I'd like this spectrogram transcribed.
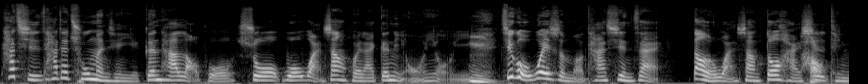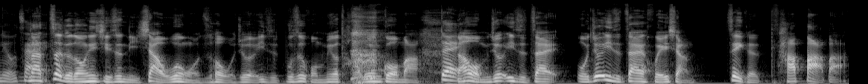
他其实他在出门前也跟他老婆说：“我晚上回来跟你偶一偶一。”嗯，结果为什么他现在到了晚上都还是停留在？那这个东西其实你下午问我之后，我就一直不是我们有讨论过吗？对。然后我们就一直在，我就一直在回想这个他爸爸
